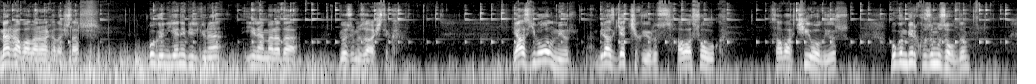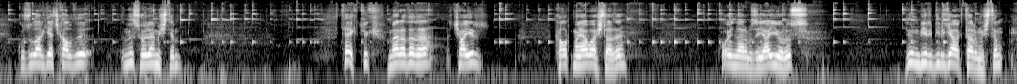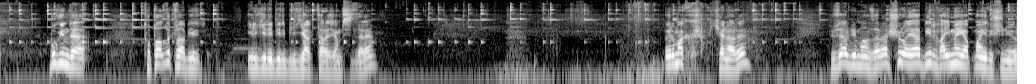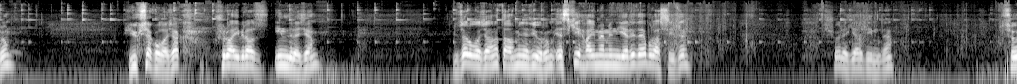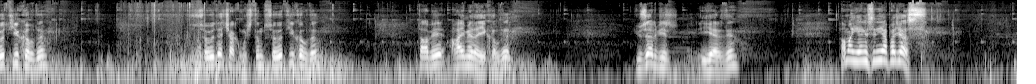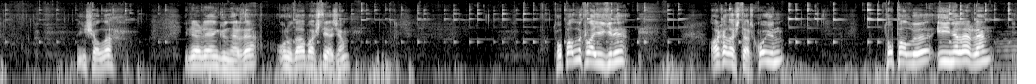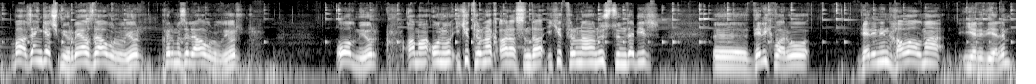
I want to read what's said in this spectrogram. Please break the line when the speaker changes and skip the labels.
Merhabalar arkadaşlar. Bugün yeni bir güne yine Mera'da gözümüzü açtık. Yaz gibi olmuyor. Biraz geç çıkıyoruz. Hava soğuk. Sabah çiğ oluyor. Bugün bir kuzumuz oldu. Kuzular geç kaldığını söylemiştim. Tek tük Mera'da da çayır kalkmaya başladı. Koyunlarımızı yayıyoruz. Dün bir bilgi aktarmıştım. Bugün de topallıkla bir ilgili bir bilgi aktaracağım sizlere. Irmak kenarı. Güzel bir manzara. Şuraya bir hayme yapmayı düşünüyorum. Yüksek olacak. Şurayı biraz indireceğim. Güzel olacağını tahmin ediyorum. Eski haymemin yeri de burasıydı. Şöyle geldiğimde Söğüt yıkıldı. Söğüt'e çakmıştım. Söğüt yıkıldı. Tabi Hayme de yıkıldı. Güzel bir yerdi. Ama yenisini yapacağız. İnşallah ilerleyen günlerde onu da başlayacağım. Topallıkla ilgili arkadaşlar koyun topallığı iğnelerle bazen geçmiyor. Beyazlığa vuruluyor. Kırmızılığa vuruluyor. Olmuyor. Ama onu iki tırnak arasında iki tırnağın üstünde bir e, delik var. O derinin hava alma yeri diyelim.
